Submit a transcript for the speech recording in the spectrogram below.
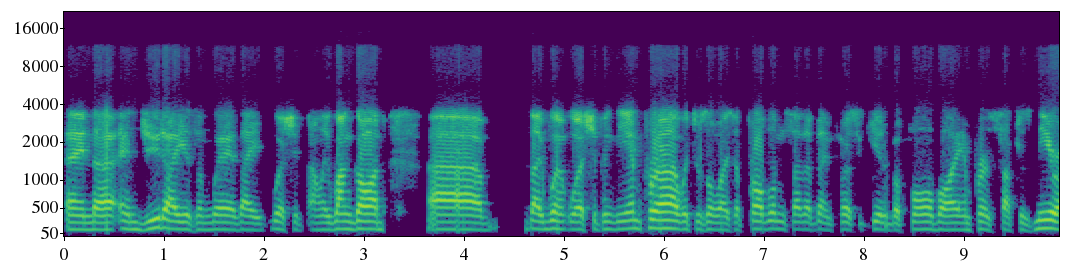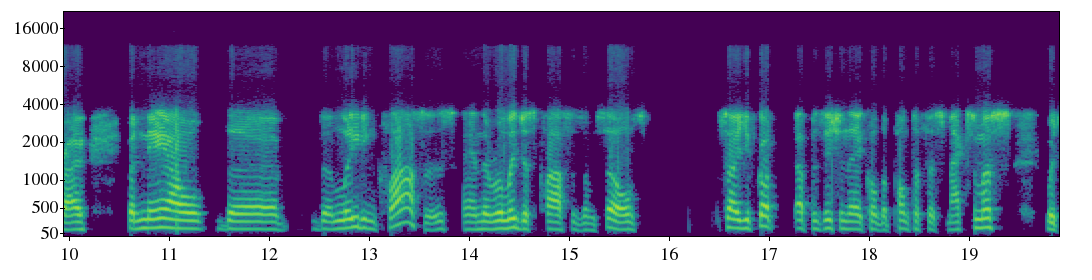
and uh, and Judaism, where they worship only one god. Uh, they weren't worshipping the emperor, which was always a problem. So they've been persecuted before by emperors such as Nero. But now the the leading classes and the religious classes themselves. So you've got a position there called the Pontifex Maximus, which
